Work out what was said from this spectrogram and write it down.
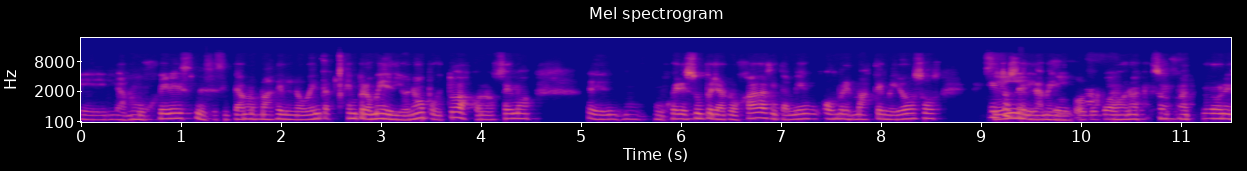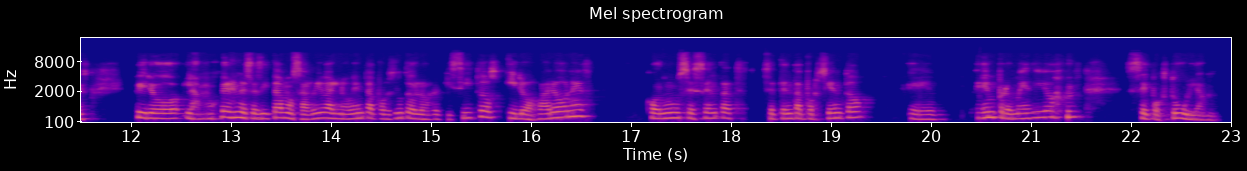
eh, las mujeres necesitamos más del 90, en promedio, ¿no? porque todas conocemos eh, mujeres súper arrojadas y también hombres más temerosos esto es el lamento, no, es que son patrones, pero las mujeres necesitamos arriba del 90% de los requisitos y los varones con un 60-70% eh, en promedio se postulan.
